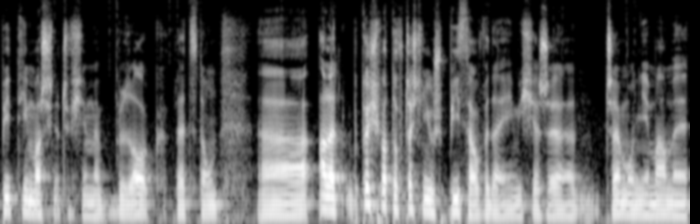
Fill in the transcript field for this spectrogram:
PT machine, oczywiście mamy block, redstone, e, ale ktoś chyba to wcześniej już pisał, wydaje mi się, że czemu nie mamy,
